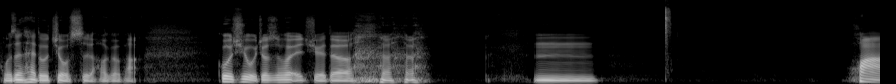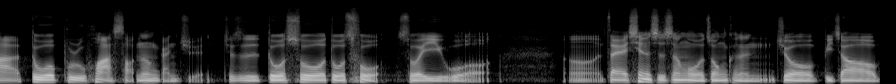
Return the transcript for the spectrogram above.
我真的太多旧事了，好可怕。过去我就是会觉得，呵呵嗯。话多不如话少那种感觉，就是多说多错，所以我呃在现实生活中可能就比较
